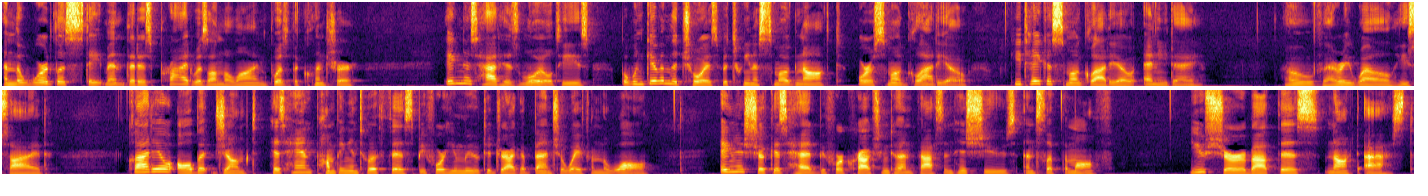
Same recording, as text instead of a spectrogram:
and the wordless statement that his pride was on the line was the clincher. Ignis had his loyalties, but when given the choice between a smug Noct or a smug Gladio, he'd take a smug Gladio any day. Oh, very well, he sighed. Gladio all but jumped, his hand pumping into a fist before he moved to drag a bench away from the wall. Ignis shook his head before crouching to unfasten his shoes and slip them off. You sure about this? Noct asked.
